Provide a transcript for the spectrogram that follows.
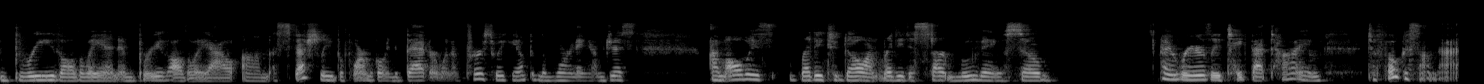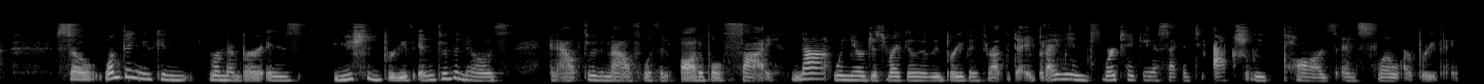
breathe all the way in and breathe all the way out. Um, especially before I'm going to bed or when I'm first waking up in the morning. I'm just I'm always ready to go. I'm ready to start moving. So I rarely take that time to focus on that. So, one thing you can remember is you should breathe in through the nose and out through the mouth with an audible sigh. Not when you're just regularly breathing throughout the day, but I mean we're taking a second to actually pause and slow our breathing.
